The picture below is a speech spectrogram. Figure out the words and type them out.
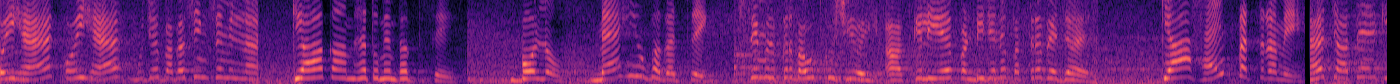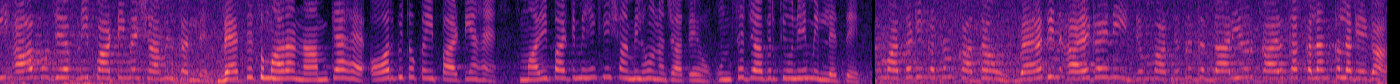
कोई है कोई है मुझे भगत सिंह से मिलना है। क्या काम है तुम्हें भक्त से? बोलो मैं ही हूँ भगत सिंह। आपसे मिलकर बहुत खुशी हुई। आपके लिए पंडित जी ने पत्र भेजा है। क्या है इस पत्र में? वह चाहते हैं कि आप मुझे अपनी पार्टी में शामिल कर लें। वैसे तुम्हारा नाम क्या है? और भी तो कई पार्टियाँ हैं। हमारी पार्टी में ही क्यों शामिल होना चाहते हो? उनसे जाकर क्यों नहीं मिल लेते? माता की कसम खाता हूँ। वह दिन आएगा ही नहीं जब माथे पर गद्दारी और कार का कलंक लगेगा।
